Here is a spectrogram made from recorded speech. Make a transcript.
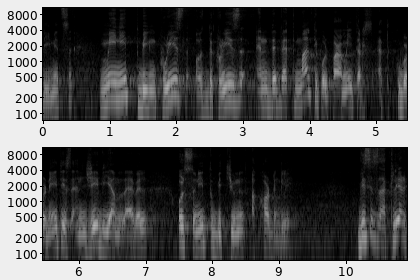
limits may need to be increased or decreased, and that multiple parameters at Kubernetes and JVM level also need to be tuned accordingly. This is a clear,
